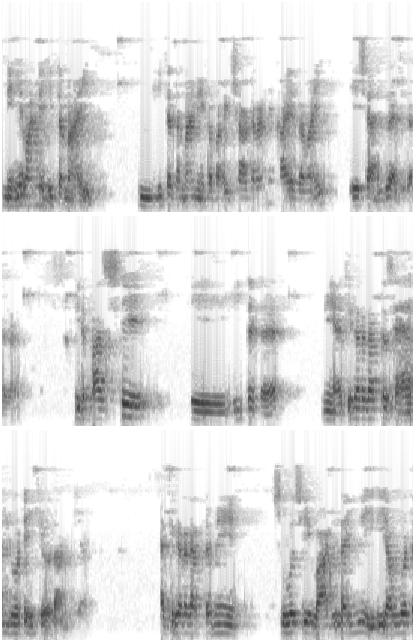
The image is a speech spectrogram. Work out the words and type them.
මෙහෙවන්නේ හිතමයි. හිත තමයි මේක පරීක්ෂා කරන්නේ, කය තමයි ඒ ශබ්ද ඇති කරගන්නේ. ඊට පස්සේ ඒ හිතට මේ ඇති කරගත්ත සෑහලුවට හිතව දාන්න කියන්නේ. ඇති කරගත්ත මේ සුවසී වාඩිලා ඉන්න ඉරියව්වට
